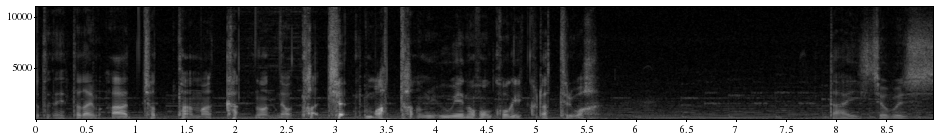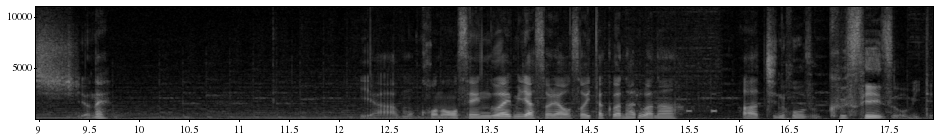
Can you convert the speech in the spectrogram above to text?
ちょっとねただいまあちょっとまかなんでまた上の方攻撃食らってるわ。大丈夫っしよね。いやもうこの汚染具合見りゃそりゃ襲いたくはなるわな。あっちの方クセーズを見て。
